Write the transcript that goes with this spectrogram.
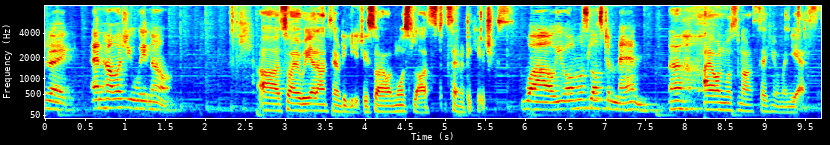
Right. And how much you weigh now? Uh, so I weigh around 70 kgs. So I almost lost 70 kgs. Wow, you almost lost a man. Uh, I almost lost a human. Yes.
